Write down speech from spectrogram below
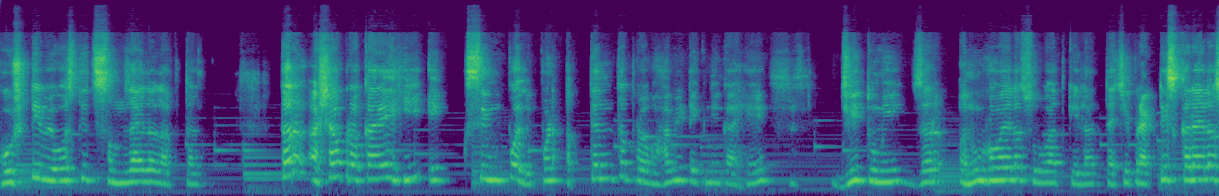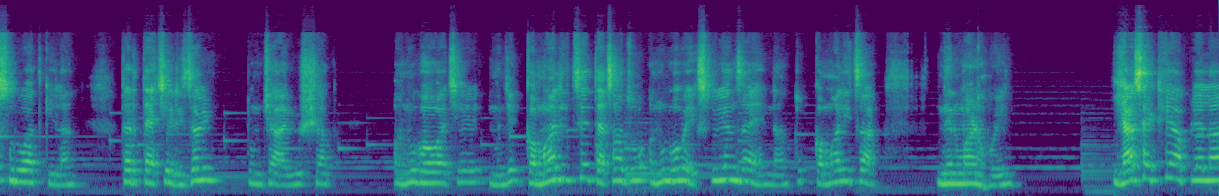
गोष्टी व्यवस्थित समजायला लागतात. तर अशा प्रकारे ही एक सिंपल पण अत्यंत प्रभावी टेक्निक आहे जी तुम्ही जर अनुभवायला सुरुवात केलात त्याची प्रॅक्टिस करायला सुरुवात केलात तर त्याचे रिझल्ट तुमच्या आयुष्यात अनुभवाचे म्हणजे कमालीचे त्याचा जो अनुभव एक्सपिरियन्स आहे ना तो कमालीचा निर्माण होईल. यासाठी आपल्याला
